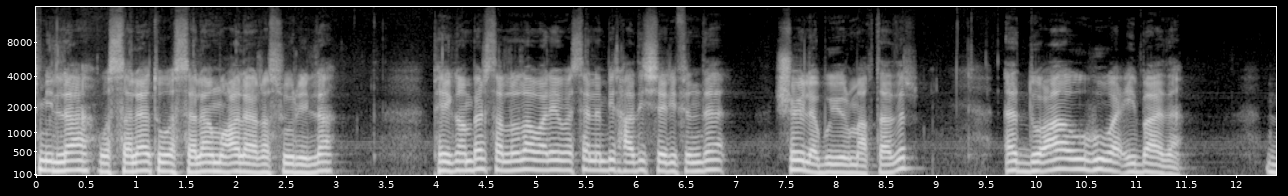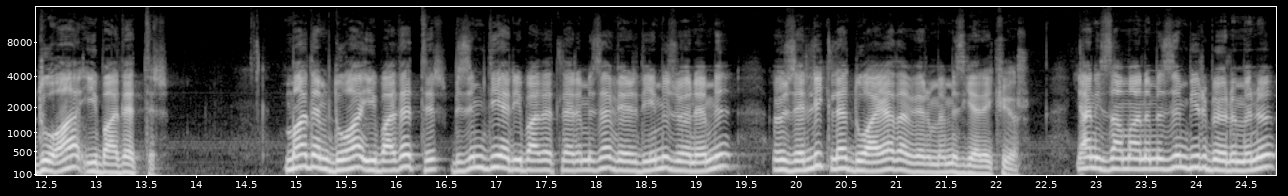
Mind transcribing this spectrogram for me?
Bismillah ve salatu ve selamu ala Resulillah. Peygamber sallallahu aleyhi ve sellem bir hadis-i şerifinde şöyle buyurmaktadır. Ed-dua'u huve ibade. Dua ibadettir. Madem dua ibadettir, bizim diğer ibadetlerimize verdiğimiz önemi özellikle duaya da vermemiz gerekiyor. Yani zamanımızın bir bölümünü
